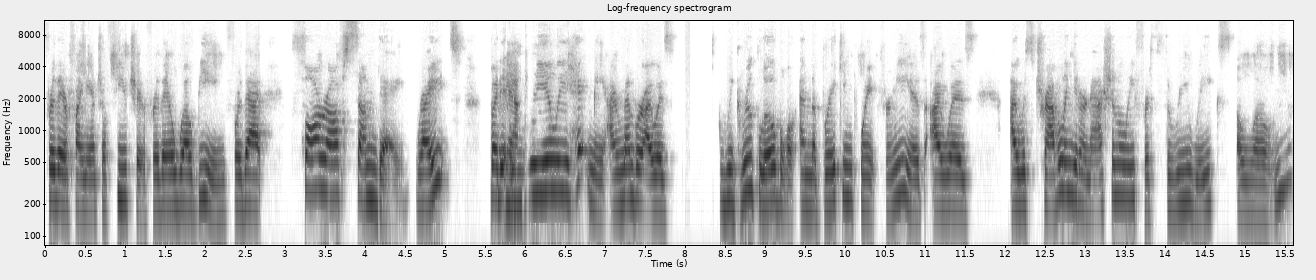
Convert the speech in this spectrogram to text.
for their financial future, for their well being, for that far off someday, right? But it yeah. really hit me. I remember I was, we grew global, and the breaking point for me is I was I was traveling internationally for three weeks alone,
